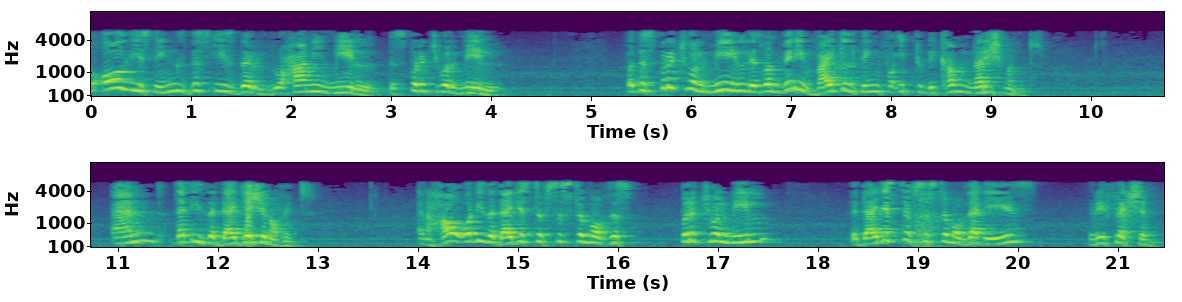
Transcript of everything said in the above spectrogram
So all these things, this is the ruhani meal, the spiritual meal. But the spiritual meal, there's one very vital thing for it to become nourishment. And that is the digestion of it. And how, what is the digestive system of this spiritual meal? The digestive system of that is reflection.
